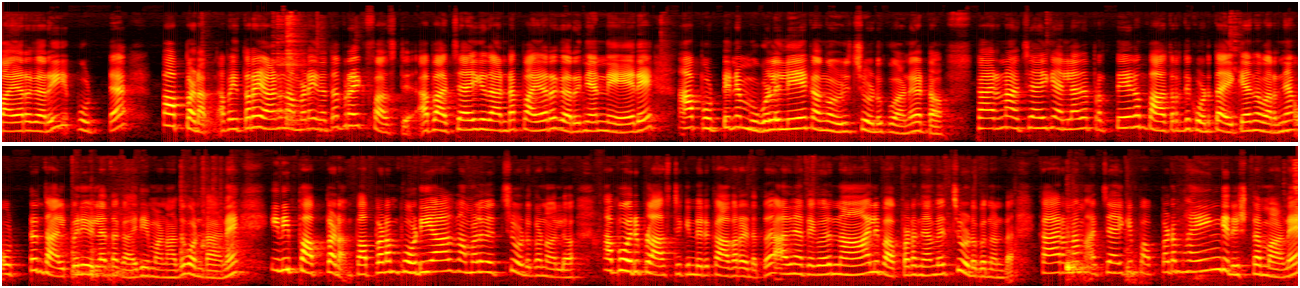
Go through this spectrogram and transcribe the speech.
പയറുകറി കറി പുട്ട് പപ്പടം. അപ്പോൾ ഇത്രയാണ് നമ്മുടെ ഇന്നത്തെ ബ്രേക്ക്ഫാസ്റ്റ് അപ്പോൾ അച്ചായിക്ക് ഇതാണ്ട പയർ കറി ഞാൻ നേരെ ആ പുട്ടിന്റെ മുകളിലേക്ക് അങ്ങ് ഒഴിച്ചു കൊടുക്കുവാണ് കേട്ടോ. കാരണം അച്ചായിക്ക് അല്ലാതെ പ്രത്യേകം പാത്രത്തിൽ കൊടുത്ത് എന്ന് പറഞ്ഞാൽ ഒട്ടും താല്പര്യമില്ലാത്ത കാര്യമാണ്. അതുകൊണ്ടാണ് ഇനി പപ്പടം. പപ്പടം പൊടിയാതെ നമ്മൾ വെച്ച് കൊടുക്കണമല്ലോ. അപ്പോൾ ഒരു പ്ലാസ്റ്റിക്കിന്റെ ഒരു കവർ എടുത്ത് അതിനകത്തേക്ക് ഒരു നാല് പപ്പടം ഞാൻ വെച്ച് കൊടുക്കുന്നുണ്ട്. കാരണം അച്ചായിക്ക് പപ്പടം ഭയങ്കര ഇഷ്ടമാണ്.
